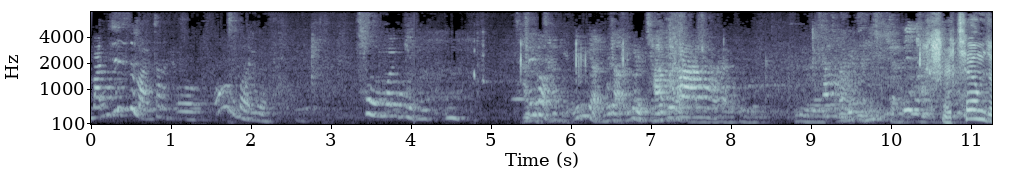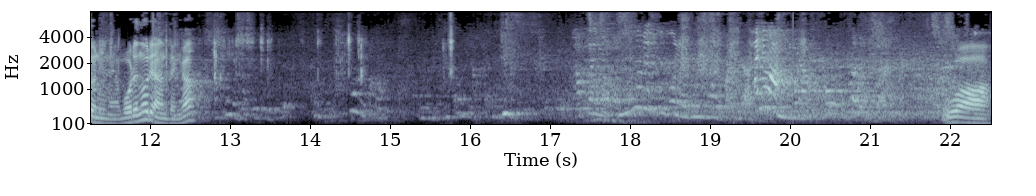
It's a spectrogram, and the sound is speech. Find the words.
만지지 말잖아. 어, 어, 이거 이거. 어, 말고. 응. 자기 자기 의미 아니라 이걸 자기가 하는 거야. 체험존이네. 모래놀이 하는 데인가? 우와.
